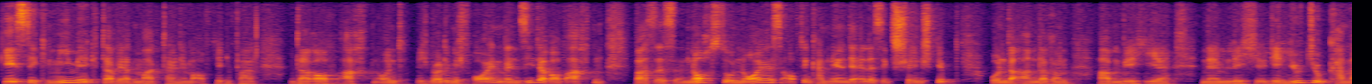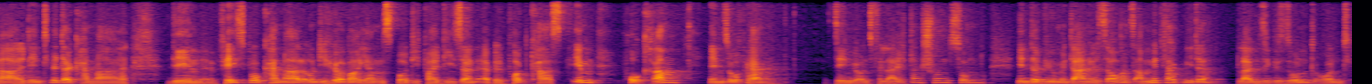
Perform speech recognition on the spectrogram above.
Gestik, Mimik. Da werden Marktteilnehmer auf jeden Fall darauf achten. Und ich würde mich freuen, wenn Sie darauf achten, was es noch so Neues auf den Kanälen der LS Exchange gibt. Unter anderem haben wir hier nämlich den YouTube-Kanal, den Twitter-Kanal, den Facebook-Kanal und die Hörvarianten Spotify, Deezer und Apple Podcast im Programm. Insofern sehen wir uns vielleicht dann schon zum Interview mit Daniel Saurens am Mittag wieder. Bleiben Sie gesund und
